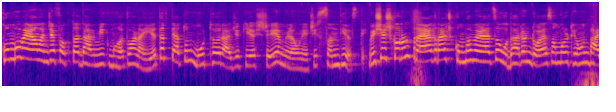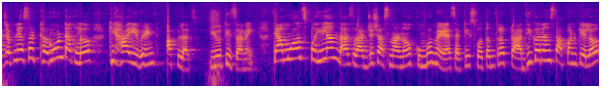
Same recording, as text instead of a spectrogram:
कुंभमेळा म्हणजे फक्त धार्मिक महत्त्व नाहीये तर त्यातून मोठं राजकीय श्रेय मिळवण्याची संधी असते. विशेष करून प्रयागराज कुंभमेळ्याचं उदाहरण डोळ्यासमोर ठेवून भाजपने असं ठरवून टाकलं की हा इव्हेंट आपलाच. युतीचा नाही. त्यामुळंच पहिल्यांदाच राज्य शासनानं कुंभमेळ्यासाठी स्वतंत्र प्राधिकरण स्थापन केलं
